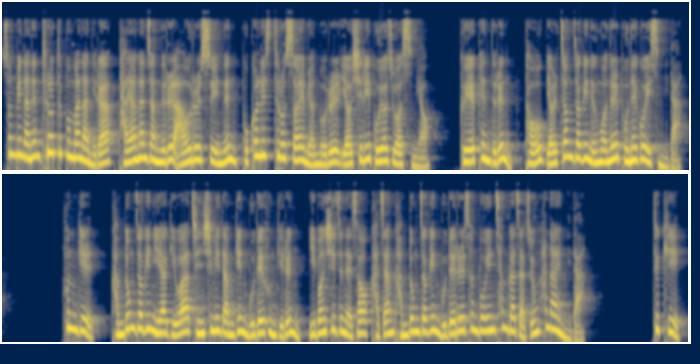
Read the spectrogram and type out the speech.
손비나는 트로트뿐만 아니라 다양한 장르를 아우를 수 있는 보컬리스트로서의 면모를 여실히 보여주었으며 그의 팬들은 더욱 열정적인 응원을 보내고 있습니다. 훈길, 감동적인 이야기와 진심이 담긴 무대 훈길은 이번 시즌에서 가장 감동적인 무대를 선보인 참가자 중 하나입니다. 특히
